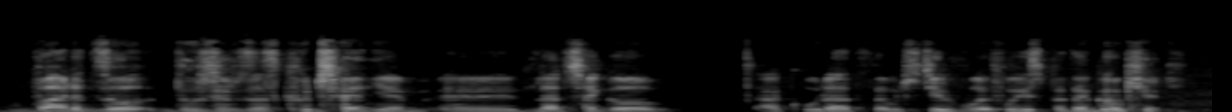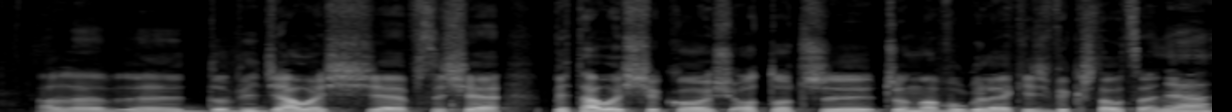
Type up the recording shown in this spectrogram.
bardzo dużym zaskoczeniem. y, Dlaczego akurat nauczyciel WF-u jest pedagogiem? Ale y, dowiedziałeś się, w sensie pytałeś się kogoś o to, czy, czy on ma w ogóle jakieś wykształcenie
